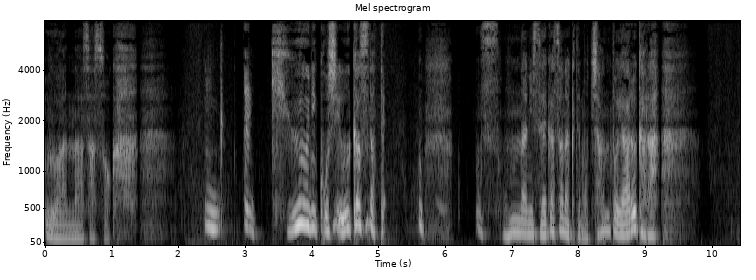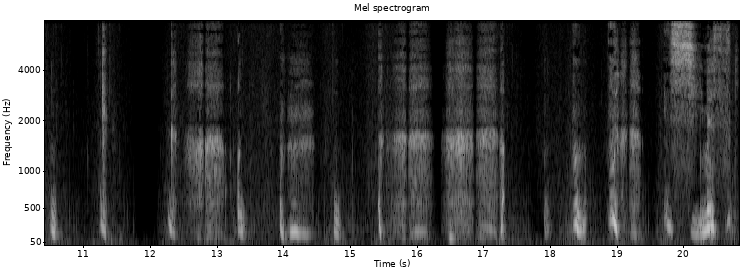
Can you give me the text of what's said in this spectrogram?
はなさそうか。急に腰浮かすなって。そんなにせかさなくてもちゃんとやるから。締めすぎ。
